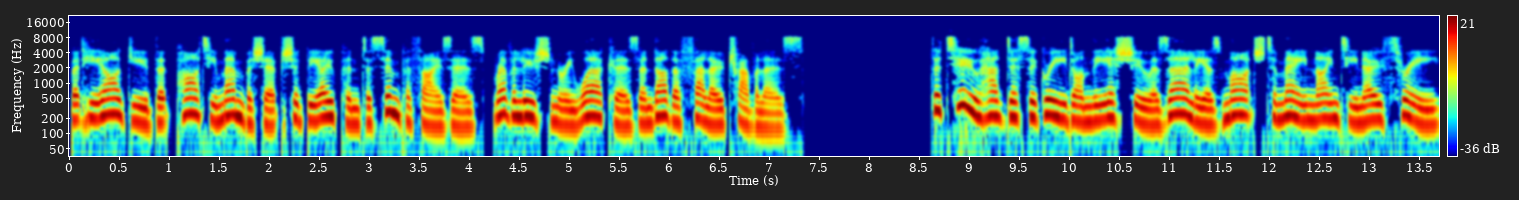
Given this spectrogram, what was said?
but he argued that party membership should be open to sympathizers, revolutionary workers and other fellow travelers. The two had disagreed on the issue as early as March to May 1903,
